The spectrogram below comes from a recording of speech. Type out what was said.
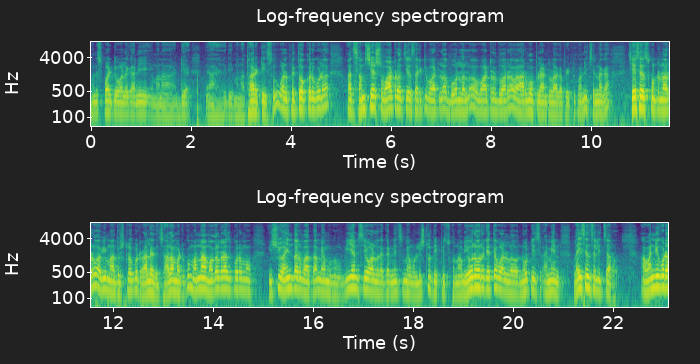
మున్సిపాలిటీ వాళ్ళు కానీ మన ఇది మన అథారిటీస్ వాళ్ళు ప్రతి ఒక్కరు కూడా అది సంశేష వాటర్ వచ్చేసరికి వాటిలో బోర్లలో వాటర్ ద్వారా ఆర్ఓ ప్లాంట్ లాగా పెట్టుకొని చిన్నగా చేసేసుకుంటున్నారు. అవి మా దృష్టిలో కూడా రాలేదు. చాలా మటుకు మొన్న మొగలరాజపురం ఇష్యూ అయిన తర్వాత మేము విఎంసీ వాళ్ళ దగ్గర నుంచి మేము లిస్టులు తెప్పించుకున్నాం. ఎవరెవరికైతే వాళ్ళు నోటీస్ ఐ మీన్ లైసెన్సులు ఇచ్చారో అవన్నీ కూడా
